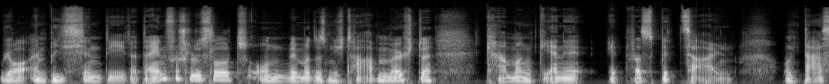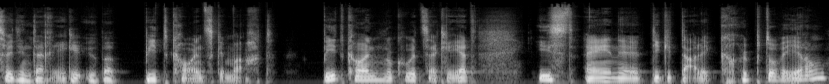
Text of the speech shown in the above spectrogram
ja ein bisschen die Dateien verschlüsselt und wenn man das nicht haben möchte, kann man gerne etwas bezahlen. Und das wird in der Regel über Bitcoins gemacht. Bitcoin, nur kurz erklärt, ist eine digitale Kryptowährung.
